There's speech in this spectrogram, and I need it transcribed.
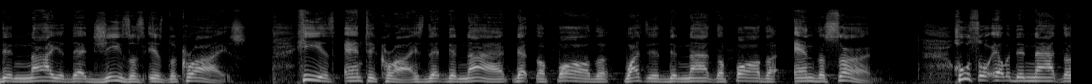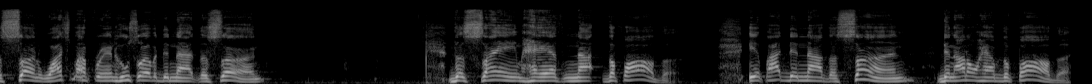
denieth that Jesus is the Christ? He is Antichrist that denied that the Father, watch this, denied the Father and the Son. Whosoever denied the Son, watch my friend, whosoever denied the Son, the same hath not the Father. If I deny the Son, then I don't have the Father.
